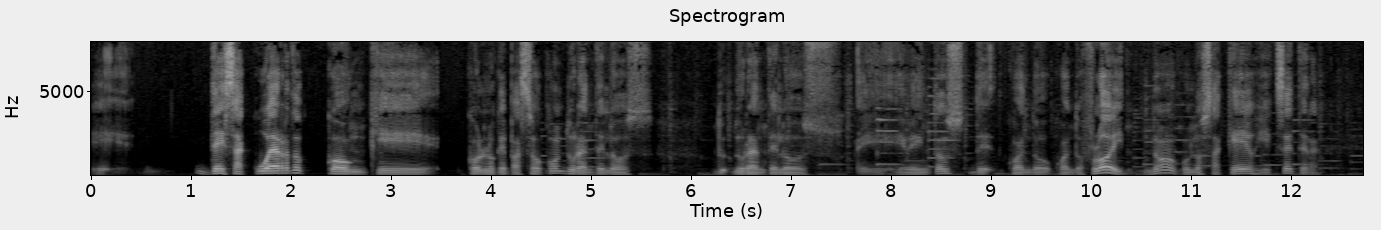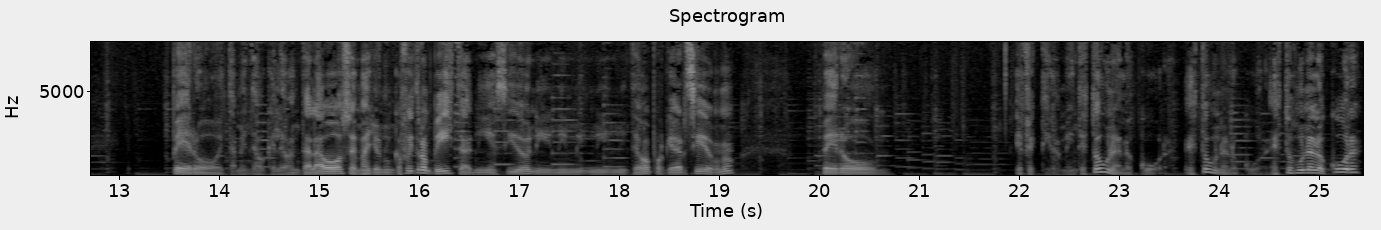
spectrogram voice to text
eh, desacuerdo con que con lo que pasó con, durante los durante los eh, eventos de cuando cuando Floyd no con los saqueos y etcétera. Pero también tengo que levantar la voz. Es más yo nunca fui trompista ni he sido ni, ni, ni, ni tengo por qué haber sido no pero efectivamente, esto es una locura, esto es una locura, esto es una locura,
